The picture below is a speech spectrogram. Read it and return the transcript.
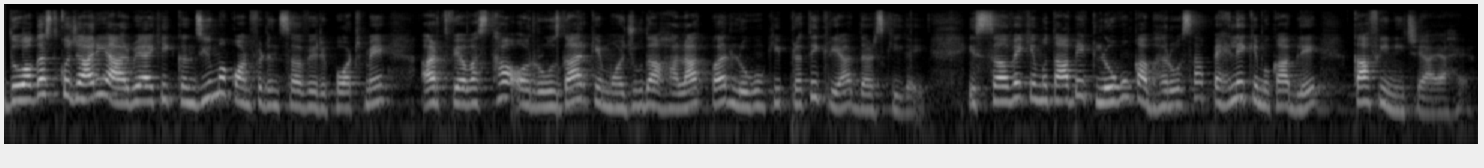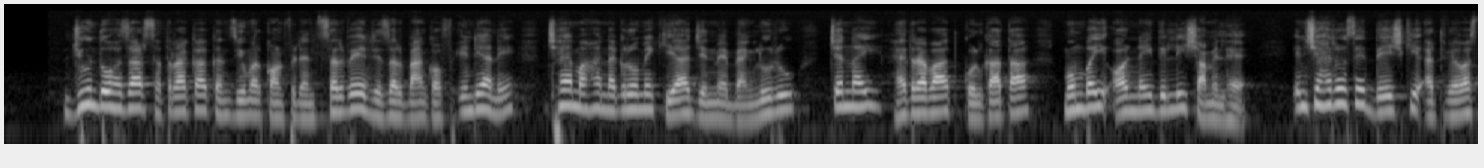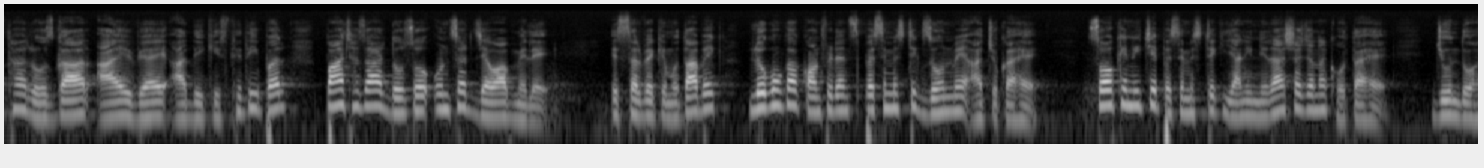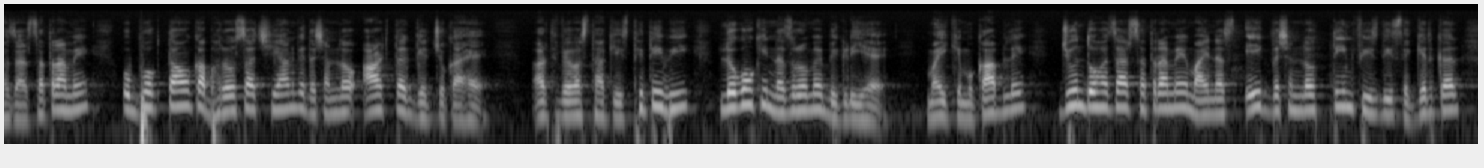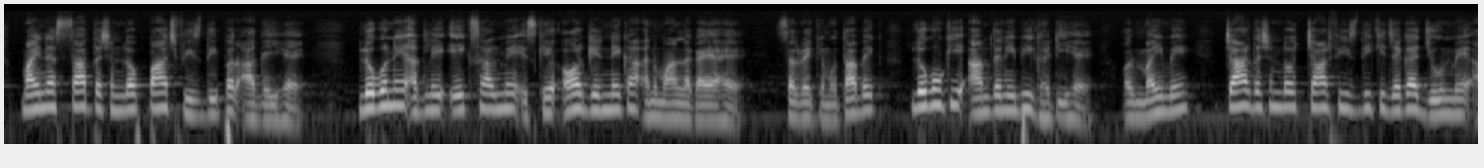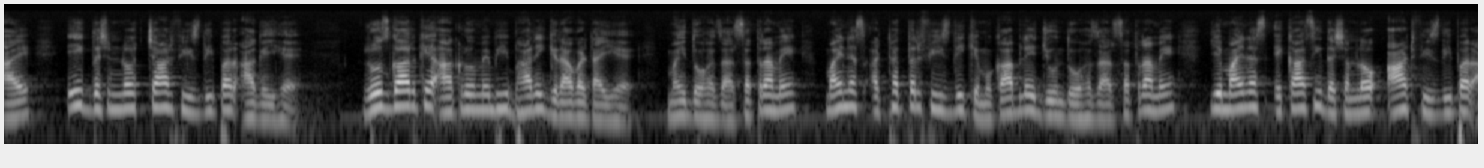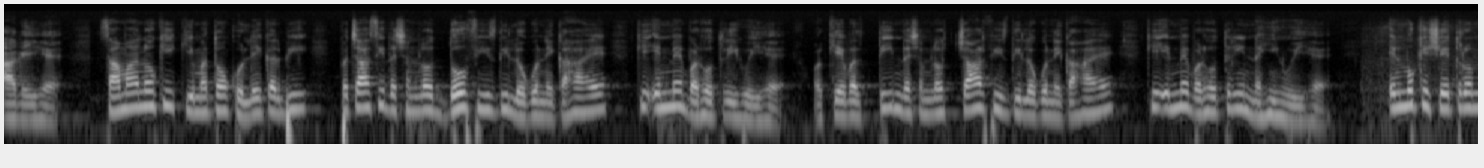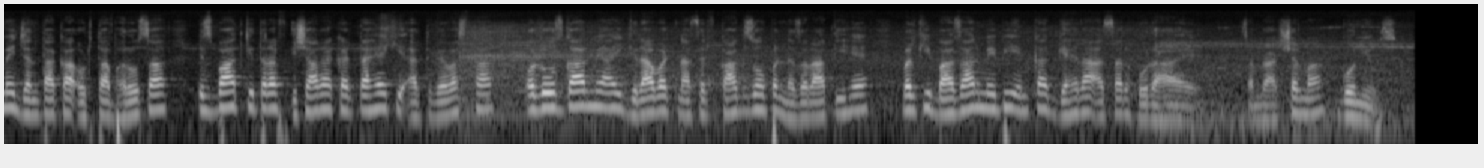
2 अगस्त को जारी आरबीआई की कंज्यूमर कॉन्फिडेंस सर्वे रिपोर्ट में अर्थव्यवस्था और रोज़गार के मौजूदा हालात पर लोगों की प्रतिक्रिया दर्ज की गई। इस सर्वे के मुताबिक लोगों का भरोसा पहले के मुकाबले काफ़ी नीचे आया है। जून 2017 का consumer confidence survey reserve bank of India ने छह महानगरों में किया, जिनमें बेंगलुरु, चेन्नई, हैदराबाद, कोलकाता, मुंबई और नई दिल्ली शामिल है। इन शहरों से देश की अर्थव्यवस्था, रोज़गार, आय, व्यय आदि की स्थिति पर पाँच हज़ार दो सौ उनसठ जवाब मिले। इस सर्वे के मुताबिक लोगों का कॉन्फिडेंस पेसिमिस्टिक जोन में आ चुका है। सौ के नीचे पेसिमिस्टिक यानी निराशाजनक होता है। जून 2017 में उपभोक्ताओं का भरोसा छियानवे दशमलव आठ तक गिर चुका है। अर्थव्यवस्था की स्थिति भी लोगों की नज़रों में बिगड़ी है। मई के मुकाबले जून 2017 में माइनस एक दशमलव तीन फ़ीसदी से गिरकर माइनस सात दशमलव पाँच फ़ीसदी पर आ गई है। लोगों ने अगले एक साल में इसके और गिरने का अनुमान लगाया है। सर्वे के मुताबिक लोगों की आमदनी भी घटी है और मई में चार दशमलव चार फ़ीसदी की जगह जून में आए एक दशमलव चार फ़ीसदी पर आ गई है। रोज़गार के आंकड़ों में भी भारी गिरावट आई है। मई 2017 में माइनस अठहत्तर फ़ीसदी के मुकाबले जून 2017 में ये माइनस इक्यासी दशमलव आठ फ़ीसदी पर आ गई है। सामानों की कीमतों को लेकर भी पचासी दशमलव दो फ़ीसदी लोगों ने कहा है कि इनमें बढ़ोतरी हुई है और केवल तीन दशमलव चार फ़ीसदी लोगों ने कहा है कि इनमें बढ़ोतरी नहीं हुई है। इन मुख्य क्षेत्रों में जनता का उठता भरोसा इस बात की तरफ़ इशारा करता है कि अर्थव्यवस्था और रोज़गार में आई गिरावट न सिर्फ़ कागजों पर नज़र आती है, बल्कि बाज़ार में भी इनका गहरा असर हो रहा है। सम्राट शर्मा, गो न्यूज़।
